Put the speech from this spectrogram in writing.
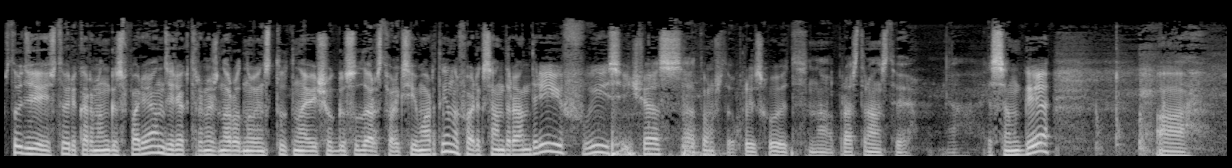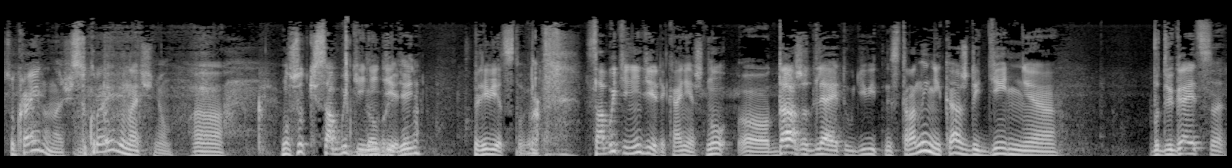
В студии историк Армен Гаспарян, директор Международного института новейших государств Алексей Мартынов, Александр Андреев. И сейчас о том, что происходит на пространстве СНГ. А, с Украины начнем? С Украины начнем. А, ну, все-таки события Добрый недели. День. Приветствую. События недели, конечно. Ну, э, даже для этой удивительной страны не каждый день э, выдвигается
